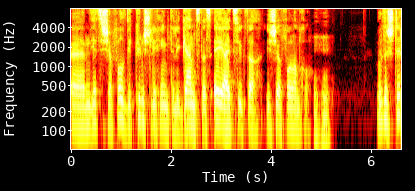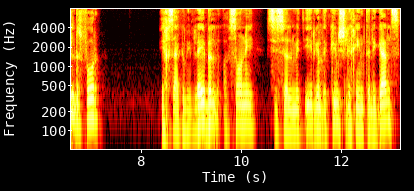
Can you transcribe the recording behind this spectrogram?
ähm, jetzt ist ja voll die künstliche Intelligenz, das AI-Zeug da, ist ja voll am Kommen. Mhm. Bruder, stell dir vor, ich sage meinem Label, an Sony, sie soll mit irgendeiner künstlichen Intelligenz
